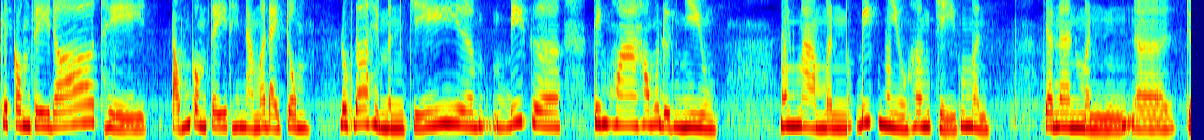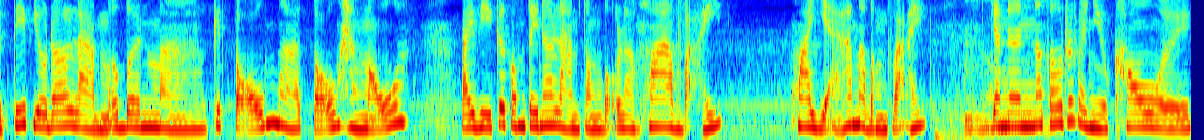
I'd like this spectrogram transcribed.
Cái công ty đó thì tổng công ty thì nằm ở Đài Trung lúc đó thì mình chỉ ờ, biết uh, tiếng hoa không có được nhiều nhưng mà mình biết nhiều hơn chị của mình. Cho nên mình uh, trực tiếp vô đó làm ở bên mà cái tổ mà tổ hàng mẫu á. Tại vì cái công ty nó làm toàn bộ là hoa vải hoa giả mà bằng vải cho nên nó có rất là nhiều khâu rồi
